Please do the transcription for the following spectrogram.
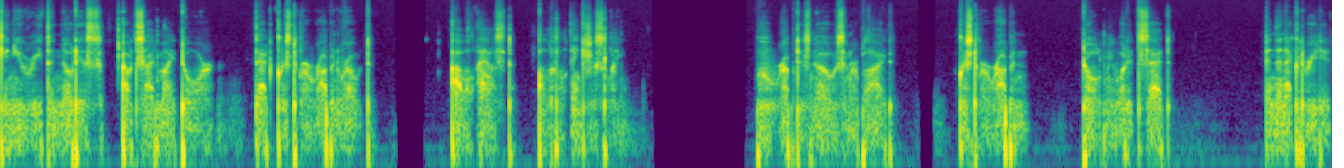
can you read the notice outside my door that Christopher Robin wrote? Owl asked a little anxiously. Pooh rubbed his nose and replied, Christopher Robin told me what it said, and then I could read it.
